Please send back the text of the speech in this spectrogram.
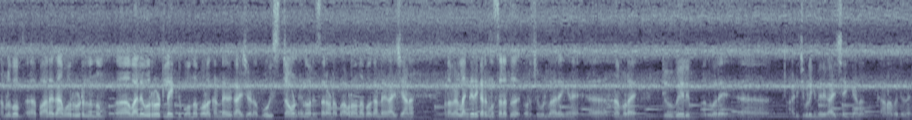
നമ്മളിപ്പോൾ പാലരാമൂർ പാല രാമൂർ റൂട്ടിൽ നിന്നും വലവൂർ റോഡിലേക്ക് പോന്നപ്പോൾ അവിടെ കണ്ട ഒരു കാഴ്ചയാണ്. ബോയ്സ് ടൗൺ എന്ന് പറയുന്ന സ്ഥലമാണ്. അപ്പോൾ അവിടെ വന്നപ്പോൾ കണ്ട കാഴ്ചയാണ്. അവിടെ വെള്ളം കയറി കിടക്കുന്ന സ്ഥലത്ത് കുറച്ച് പിള്ളേരെ ഇങ്ങനെ നമ്മുടെ ട്യൂബേലും അതുപോലെ അടിച്ചു പൊളിക്കുന്ന ഒരു കാഴ്ചയൊക്കെയാണ് കാണാൻ പറ്റുന്നത്.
